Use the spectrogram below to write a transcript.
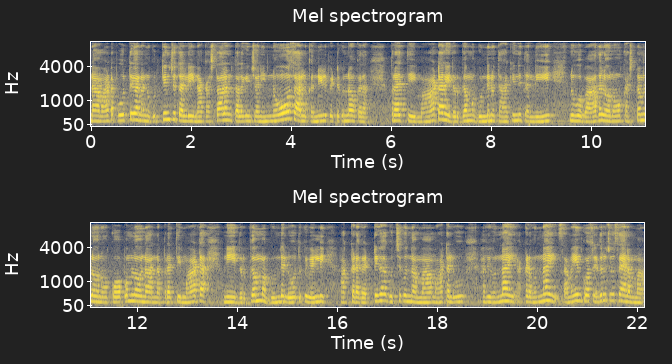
నా మాట పూర్తిగా నన్ను గుర్తించు తల్లి. నా కష్టాలను తొలగించు అని ఎన్నోసార్లు కన్నీళ్ళు పెట్టుకున్నావు కదా. ప్రతి మాట నీ దుర్గమ్మ గుండెను తాకింది తల్లి. నువ్వు బాధలోనో కష్టంలోనో కోపంలోనో అన్న ప్రతి మాట నీ దుర్గమ్మ గుండె లోతుకు వెళ్ళి అక్కడ గట్టిగా గుచ్చుకుందమ్మా. మాటలు అవి ఉన్నాయి అక్కడ ఉన్నాయి. సమయం కోసం ఎదురు చూశానమ్మా.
